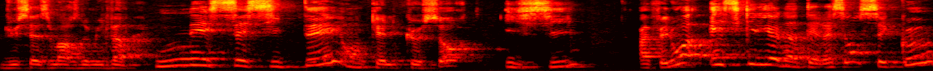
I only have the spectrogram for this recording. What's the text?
du 16 mars 2020. Nécessité, en quelque sorte, ici, a fait loi. Et ce qu'il y a d'intéressant, c'est que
